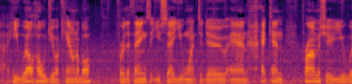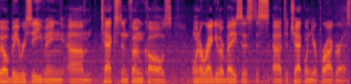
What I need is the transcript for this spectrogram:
Uh, he will hold you accountable for the things that you say you want to do, and I can promise you, you will be receiving um, text and phone calls on a regular basis to, uh, to check on your progress.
